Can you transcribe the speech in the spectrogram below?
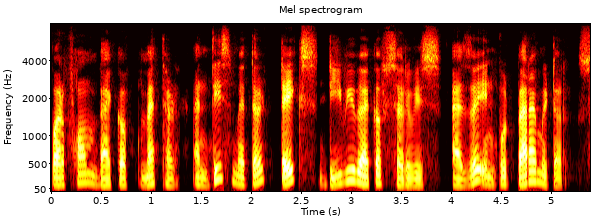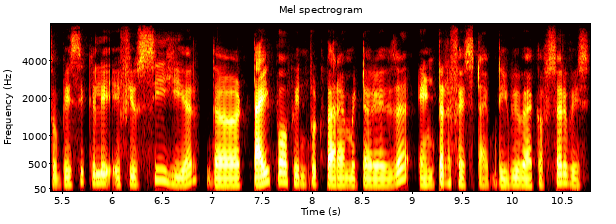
perform backup method and this method takes DB backup service as an input parameter. So basically if you see here the type of input parameter is a interface type DB backup service.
